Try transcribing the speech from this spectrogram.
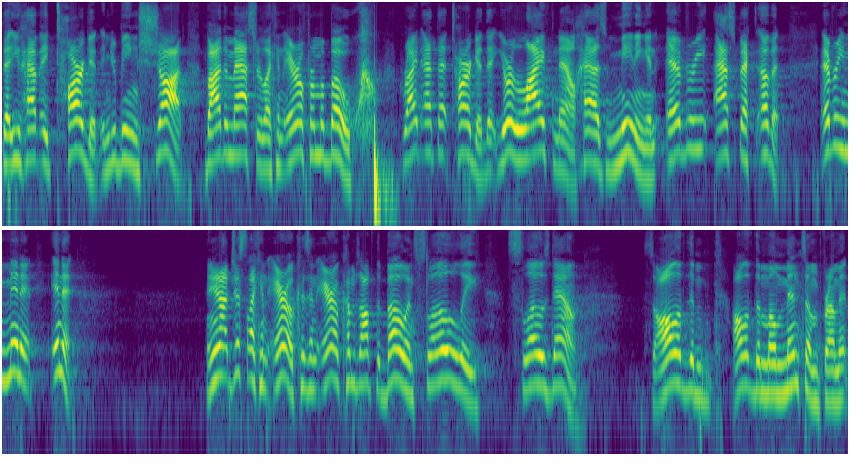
that you have a target and you're being shot by the master like an arrow from a bow right at that target, that your life now has meaning in every aspect of it, every minute in it. And you're not just like an arrow, because an arrow comes off the bow and slowly slows down. So all of the, all of the momentum from it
